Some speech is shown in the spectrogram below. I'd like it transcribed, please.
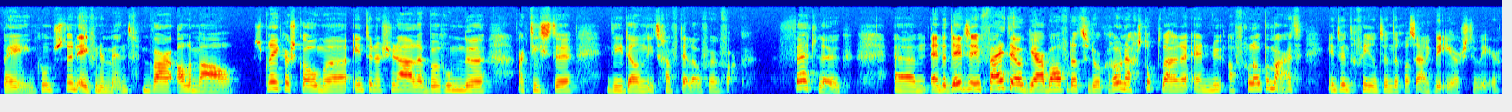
bijeenkomst, een evenement waar allemaal sprekers komen, internationale beroemde artiesten, die dan iets gaan vertellen over hun vak. Vet leuk. Um, en dat deden ze in feite elk jaar, behalve dat ze door corona gestopt waren. En nu afgelopen maart, in 2024, was eigenlijk de eerste weer.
